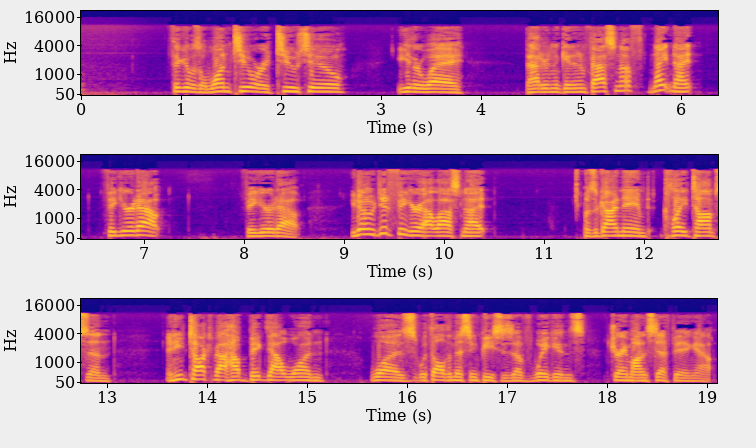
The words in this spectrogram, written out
I think it was a 1 2 or a 2 2. Either way, batter didn't get in fast enough. Night night. Figure it out. Figure it out. You know who did figure it out last night was a guy named Klay Thompson, and he talked about how big that one was with all the missing pieces of Wiggins, Draymond, and Steph being out.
